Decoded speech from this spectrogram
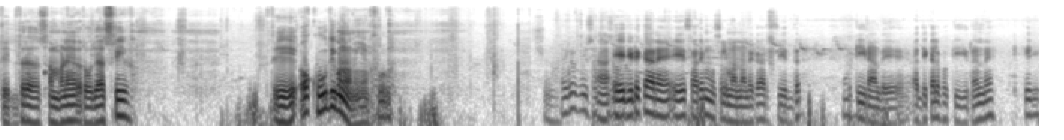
ਤੇ ਇੱਧਰ ਸਾਹਮਣੇ ਰੋਜਾ ਸ਼ਰੀਫ ਤੇ ਉਹ ਖੂਹ ਦੀ ਬਣਾਉਣੀ ਹੈ ਖੂਹ। ਹਾਂ, ਇਹ ਜਿਹੜੇ ਘਰ ਹੈ ਇਹ ਸਾਰੇ ਮੁਸਲਮਾਨਾਂ ਦੇ ਘਰ ਸੀ ਇੱਧਰ ਫਕੀਰਾਂ ਦੇ ਅੱਜ ਕੱਲ ਫਕੀਰ ਰਹਿੰਦੇ ਠੀਕ ਹੈ ਜੀ।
